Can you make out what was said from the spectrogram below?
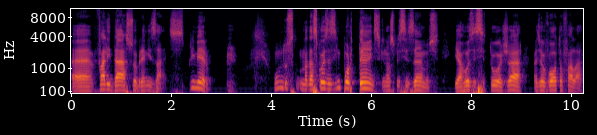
uh, validar sobre amizades. Primeiro, um dos, uma das coisas importantes que nós precisamos, e a Rose citou já, mas eu volto a falar,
